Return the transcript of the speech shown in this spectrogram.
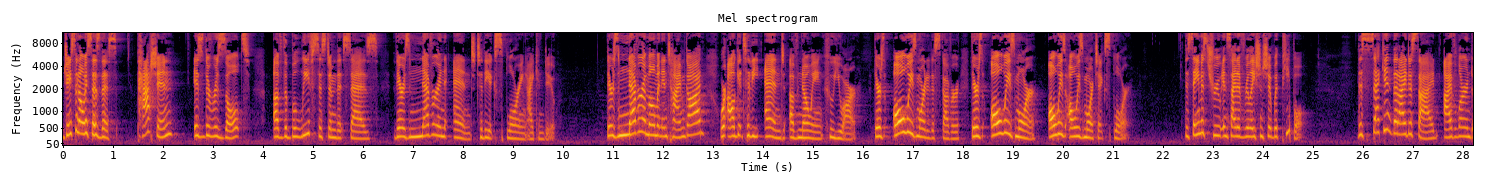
Jason always says this passion is the result of the belief system that says there is never an end to the exploring I can do. There's never a moment in time, God, where I'll get to the end of knowing who you are. There's always more to discover. There's always more, always, always more to explore. The same is true inside of relationship with people. The second that I decide I've learned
